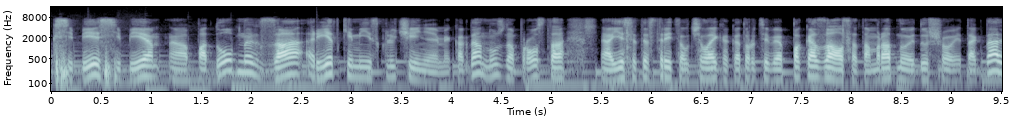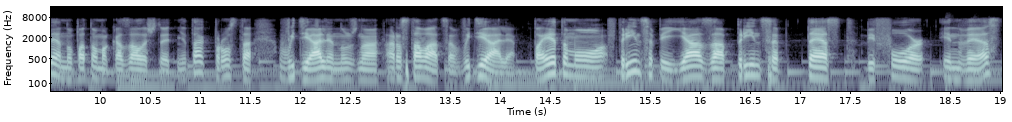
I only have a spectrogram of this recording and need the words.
к себе себе э, подобных за редкими исключениями, когда нужно просто, э, если ты встретил человека, который тебе показался там родной душой и так далее, но потом оказалось, что это не так, просто в идеале нужно расставаться, в идеале. Поэтому, в принципе, я за принцип test before invest,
